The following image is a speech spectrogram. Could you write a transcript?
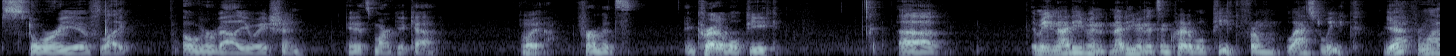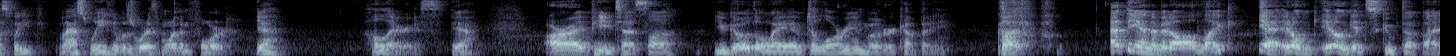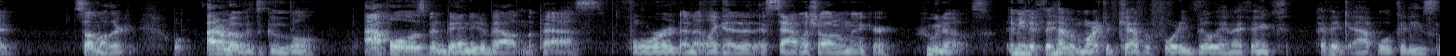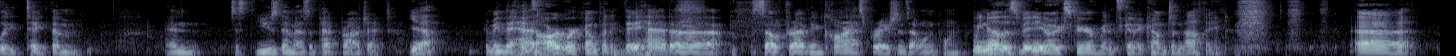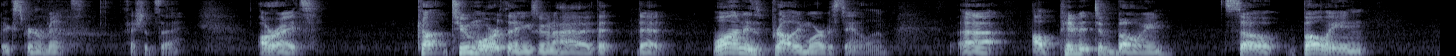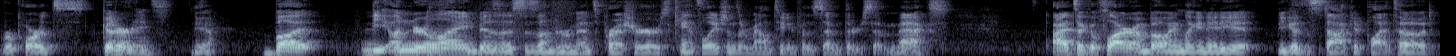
story of like overvaluation in its market cap Oh yeah, from its incredible peak. Uh, I mean, not even not even its incredible peak from last week. yeah, from last week. Last week it was worth more than Ford. Yeah, hilarious. Yeah, R.I.P. Tesla. You go the way of DeLorean Motor Company. But at the end of it all, like, yeah, it'll it'll get scooped up by some other. I don't know if it's Google. Apple has been bandied about in the past. Ford and like an established automaker. Who knows? I mean, if they have a market cap of forty billion, I think I think Apple could easily take them and just use them as a pet project. Yeah, I mean, they had it's a hardware company. they had uh, self-driving car aspirations at one point. We know this video experiment's going to come to nothing. uh, experiment, I should say. All right, cut two more things we want to highlight. That that one is probably more of a standalone. Uh, I'll pivot to Boeing. So Boeing reports good earnings, Yeah, but the underlying business is under immense pressures. Cancellations are mounting for the 737 MAX. I took a flyer on Boeing like an idiot because the stock had plateaued.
